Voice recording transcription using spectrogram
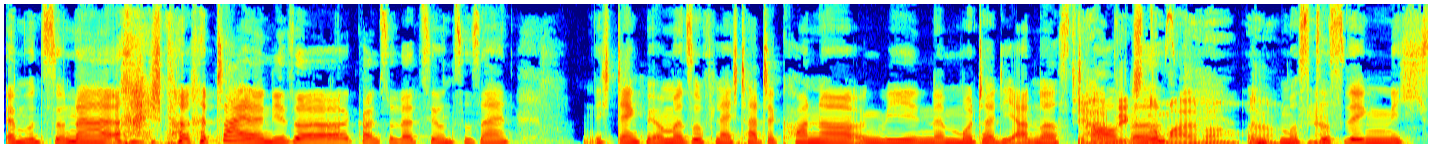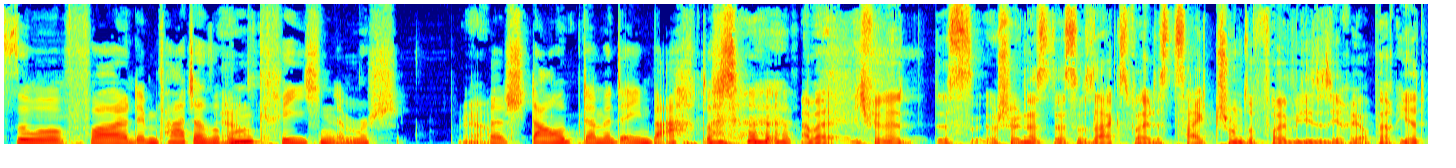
emotional erreichbare Teil in dieser Konstellation zu sein. Ich denke mir immer so, vielleicht hatte Connor irgendwie eine Mutter, die anders Die drauf ist normal war, und ja, muss ja. deswegen nicht so vor dem Vater so Ja. rumkriechen im Sch Ja. äh, Staub, damit er ihn beachtet. Aber ich finde das schön, dass du das so sagst, weil das zeigt schon so voll, wie diese Serie operiert,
